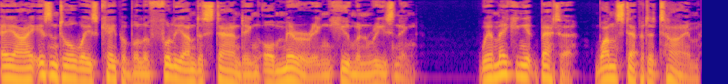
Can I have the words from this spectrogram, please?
AI isn't always capable of fully understanding or mirroring human reasoning. We're making it better, one step at a time,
